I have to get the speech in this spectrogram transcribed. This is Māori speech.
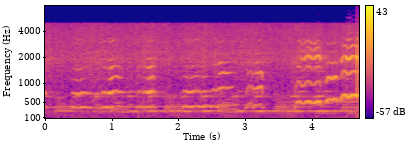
Ecco la tra, con la tra, e come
